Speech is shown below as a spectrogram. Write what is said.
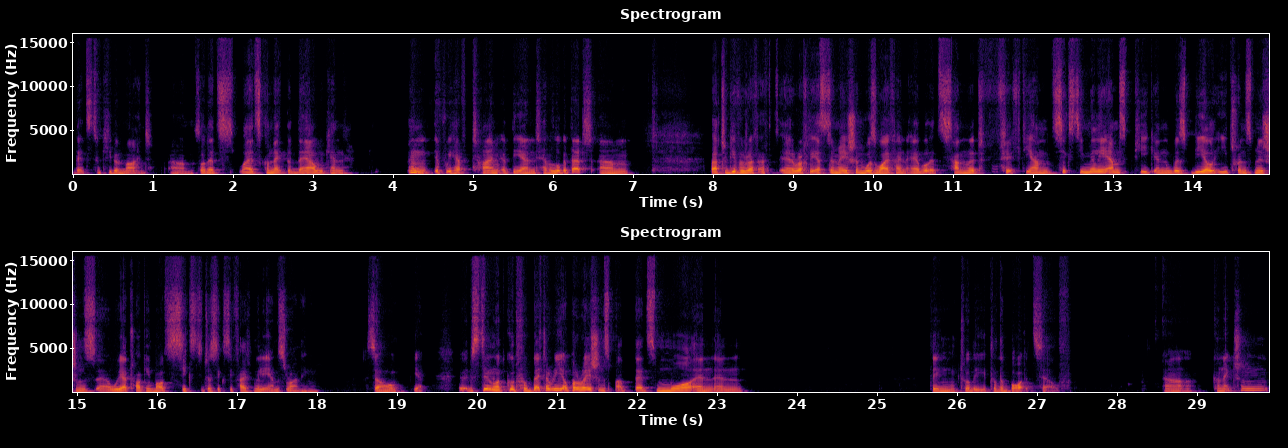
that's to keep in mind. Um, so that's why it's connected there. We can if we have time at the end, have a look at that. Um, but to give a rough, uh, roughly estimation, with Wi-Fi enabled, it's 150, 160 milliamps peak, and with BLE transmissions, uh, we are talking about 60 to 65 milliamps running. So yeah, it's still not good for battery operations, but that's more an, an thing to the to the board itself. Uh, connection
